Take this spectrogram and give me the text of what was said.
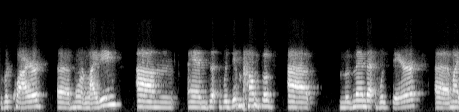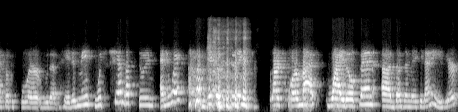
require uh, more lighting, um, and with the amount of uh, movement that was there, uh, my focus puller would have hated me, which she ended up doing anyway, because shooting large format wide open uh, doesn't make it any easier.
